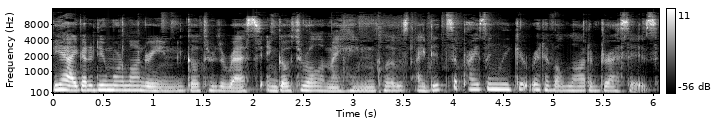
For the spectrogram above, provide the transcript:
yeah, I got to do more laundry and go through the rest and go through all of my hanging clothes. I did surprisingly get rid of a lot of dresses.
